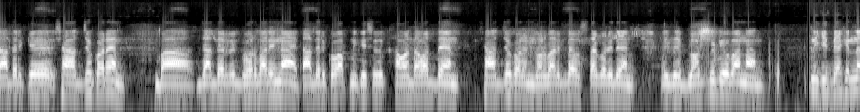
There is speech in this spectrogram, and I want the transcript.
তাদেরকে সাহায্য করেন বা যাদের ঘর বাড়ি নাই, তাদেরকেও আপনি কিছু খাবার দাবার দেন, সাহায্য করেন ঘর বাড়ির ব্যবস্থা করে দেন। এই যে ব্লগ ভিডিও বানান আপনি কি দেখেন না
